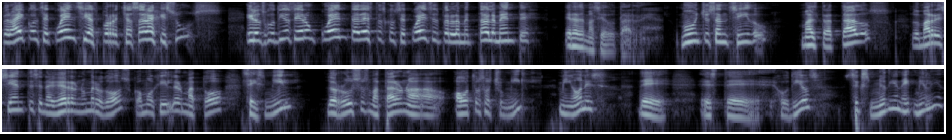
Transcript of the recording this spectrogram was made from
pero hay consecuencias por rechazar a Jesús. Y los judíos se dieron cuenta de estas consecuencias, pero lamentablemente era demasiado tarde. Muchos han sido maltratados. Los más recientes en la guerra número 2, como Hitler mató seis mil. Los rusos mataron a, otros ocho mil millones de este, judíos. 6 million, 8 million,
